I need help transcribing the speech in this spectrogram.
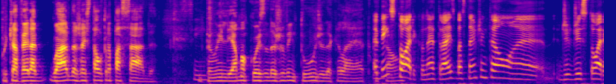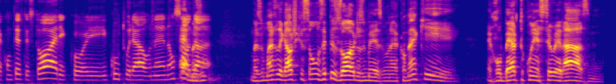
porque a velha guarda já está ultrapassada. Sim. Então ele é uma coisa da juventude daquela época. É bem histórico, né? Traz bastante então é, de, de, história, contexto histórico e, cultural, né? Não só é, da mas o mais legal acho que são os episódios mesmo, né? Como é que é, Roberto conheceu Erasmo?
